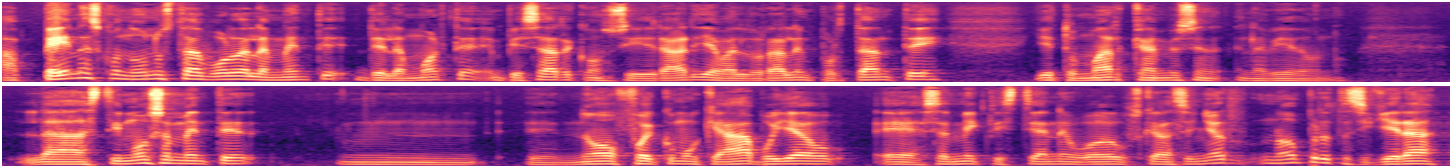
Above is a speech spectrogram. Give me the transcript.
Apenas cuando uno está a borde de la mente de la muerte, empieza a reconsiderar y a valorar lo importante y a tomar cambios en, la vida de uno. Lastimosamente, mm, eh, no fue como que, ah, voy a eh, hacerme cristiano voy a buscar al Señor. No, pero tan siquiera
